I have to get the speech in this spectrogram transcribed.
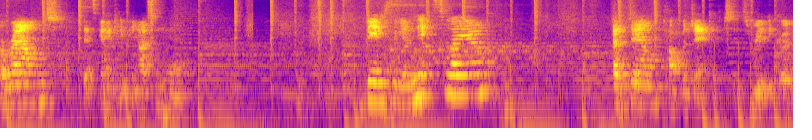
around that's going to keep you nice and warm. Then for your next layer, a down puffer jacket is really good.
